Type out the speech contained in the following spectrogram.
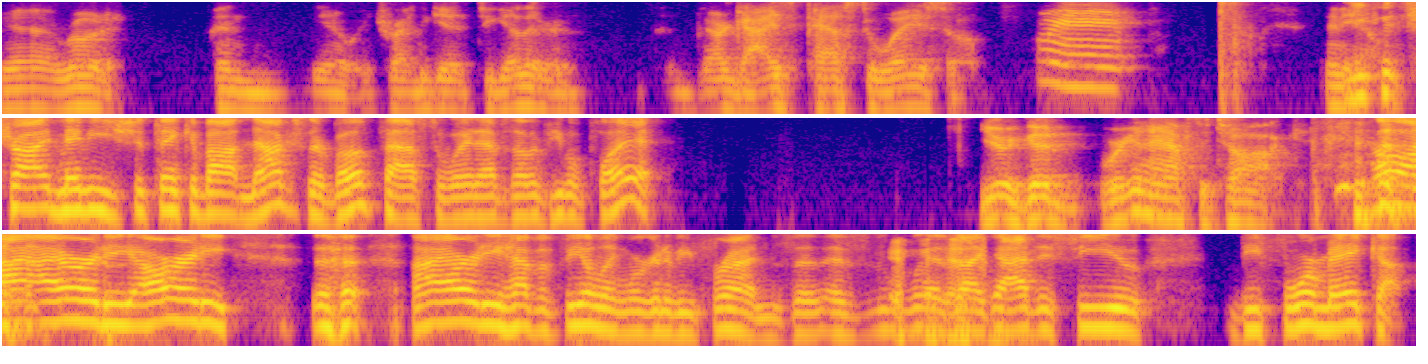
yeah, I wrote it, and you know we tried to get it together, and our guys passed away. So You could try. Maybe you should think about now because they're both passed away to have other people play it. You're good. We're gonna have to talk. oh, I, I already, already, I already have a feeling we're going to be friends as as I got to see you before makeup,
